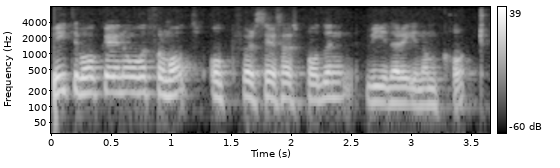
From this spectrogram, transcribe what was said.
Vi är tillbaka i något format och för CSS-podden vidare inom kort.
